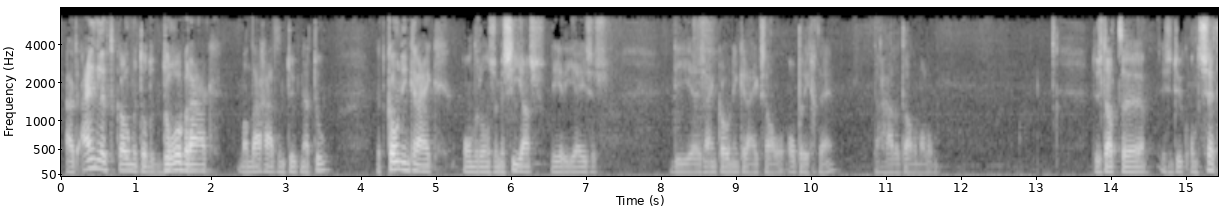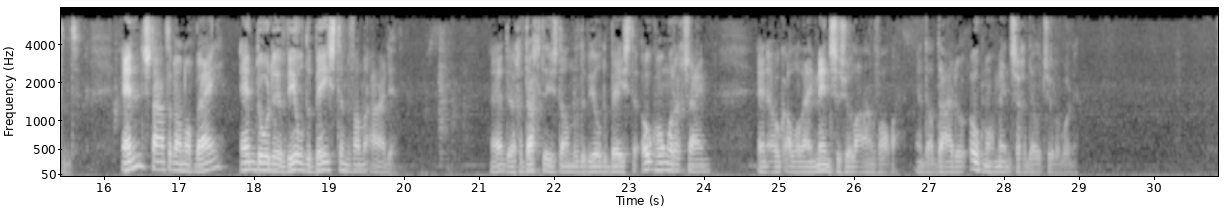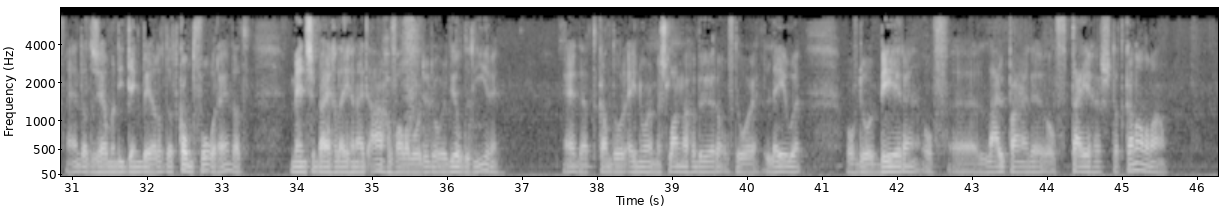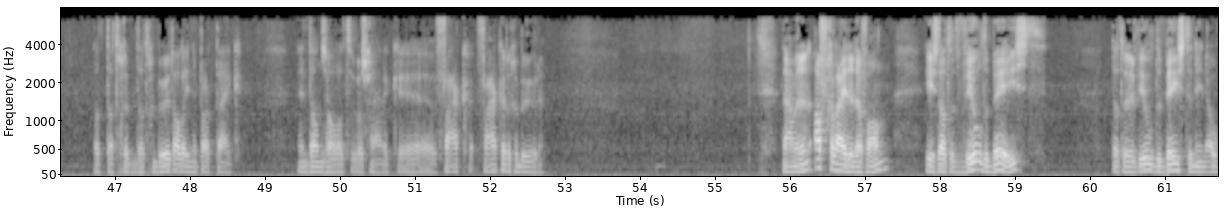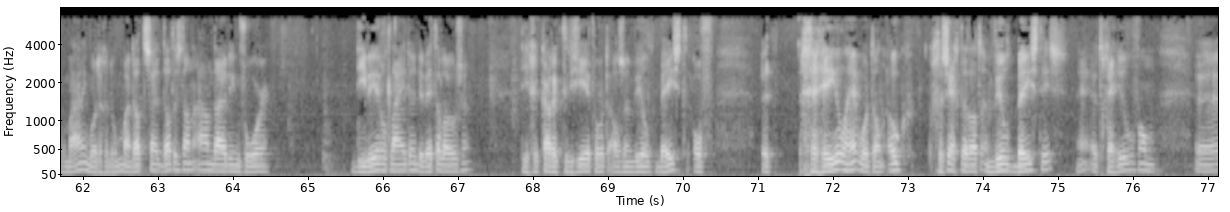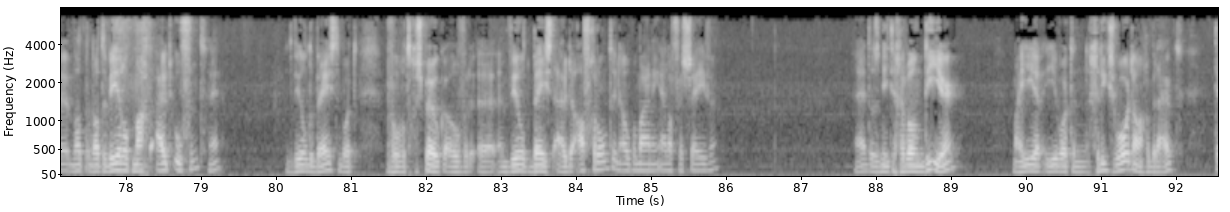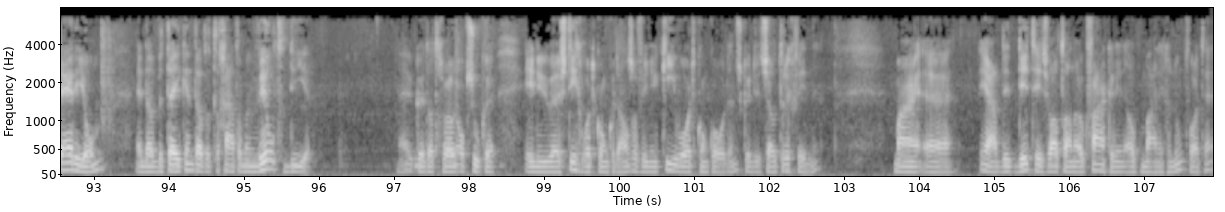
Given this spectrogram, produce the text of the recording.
uiteindelijk te komen tot de doorbraak. Want daar gaat het natuurlijk naartoe het koninkrijk onder onze Messias, de Heer Jezus, die eh, zijn koninkrijk zal oprichten. Hè. Daar gaat het allemaal om. Dus dat uh, is natuurlijk ontzettend. En staat er dan nog bij, en door de wilde beesten van de aarde. de gedachte is dan dat de wilde beesten ook hongerig zijn en ook allerlei mensen zullen aanvallen. En dat daardoor ook nog mensen gedood zullen worden. dat is helemaal niet denkbeeldig, dat komt voor. Hè, dat mensen bij gelegenheid aangevallen worden door wilde dieren. Dat kan door enorme slangen gebeuren, of door leeuwen, of door beren, of uh, luipaarden, of tijgers. Dat kan allemaal. Dat, dat, dat gebeurt al in de praktijk. En dan zal het waarschijnlijk uh, vaak, vaker gebeuren. Nou, een afgeleide daarvan is dat het wilde beest dat er wilde beesten in openbaring worden genoemd. Maar dat, dat is dan aanduiding voor die wereldleider, de wetteloze. Die gekarakteriseerd wordt als een wild beest. Of het geheel hè, wordt dan ook gezegd dat dat een wild beest is. Hè, het geheel van uh, wat, wat de wereldmacht uitoefent. Hè. Het wilde beest. Er wordt bijvoorbeeld gesproken over uh, een wild beest uit de afgrond in openbaring 11 vers 7. Hè, dat is niet een gewoon dier. Maar hier, hier wordt een Grieks woord dan gebruikt, therion, en dat betekent dat het gaat om een wild dier. U kunt dat gewoon opzoeken in uw uh, stiegwoordconcordans of in uw keyword concordance, kunt u het zo terugvinden. Maar uh, ja, dit, dit, is wat dan ook vaker in openbaring genoemd wordt. Hè?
